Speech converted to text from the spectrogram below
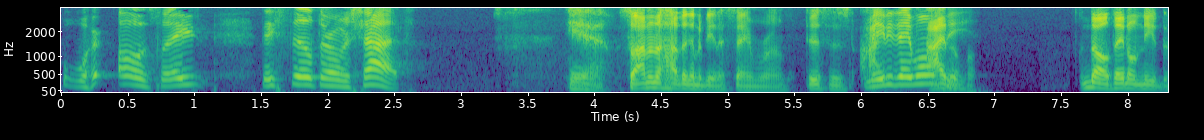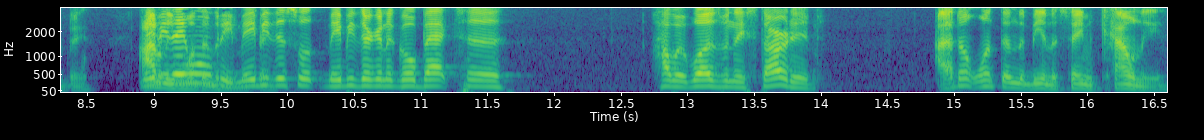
Where- Oh, so they they still throwing shots. Yeah, so I don't know how they're gonna be in the same room. This is Maybe I- they won't be. No, they don't need to be. Maybe they won't be. Maybe this will. Maybe they're gonna go back to how it was when they started. I don't want them to be in the same county,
